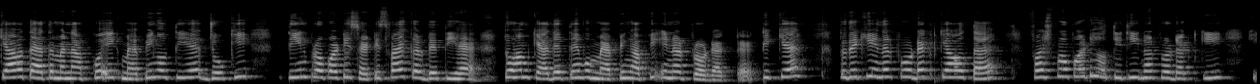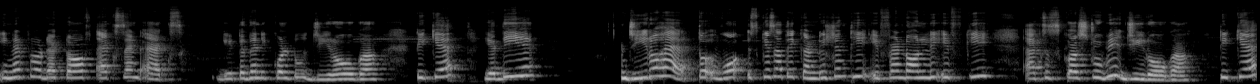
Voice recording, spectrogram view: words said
क्या बताया था मैंने आपको? एक मैपिंग होती है, जो कि तीन प्रॉपर्टी सेटिस्फाई कर देती है तो हम क्या देते हैं? वो मैपिंग आपकी इनर प्रोडक्ट है, ठीक है? तो देखिए इनर प्रोडक्ट क्या होता है? फ़र्स्ट प्रॉपर्टी होती थी इनर प्रोडक्ट की inner product of x and x greater than equal to zero होगा। ठीक है? यदि ये ज़ीरो है तो वो इसके साथ एक कंडीशन थी इफ़ एंड ओनली इफ़ की एक्स स्क्वल्स टू भी ज़ीरो होगा। ठीक है?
